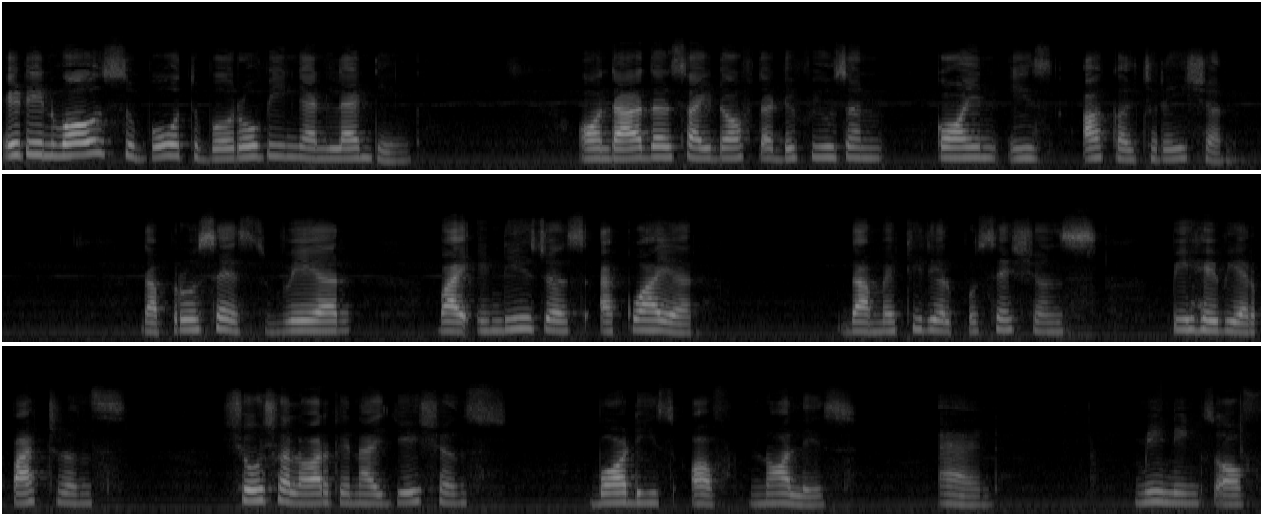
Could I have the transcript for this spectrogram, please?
It involves both borrowing and lending. On the other side of the diffusion coin is acculturation, the process where by individuals acquire the material possessions, behavior patterns, social organizations, bodies of knowledge, and meanings of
